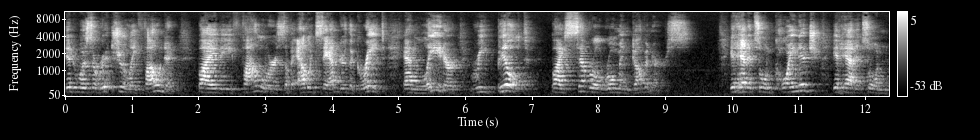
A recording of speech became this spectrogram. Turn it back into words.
It was originally founded by the followers of Alexander the Great and later rebuilt by several Roman governors. It had its own coinage, it had its own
